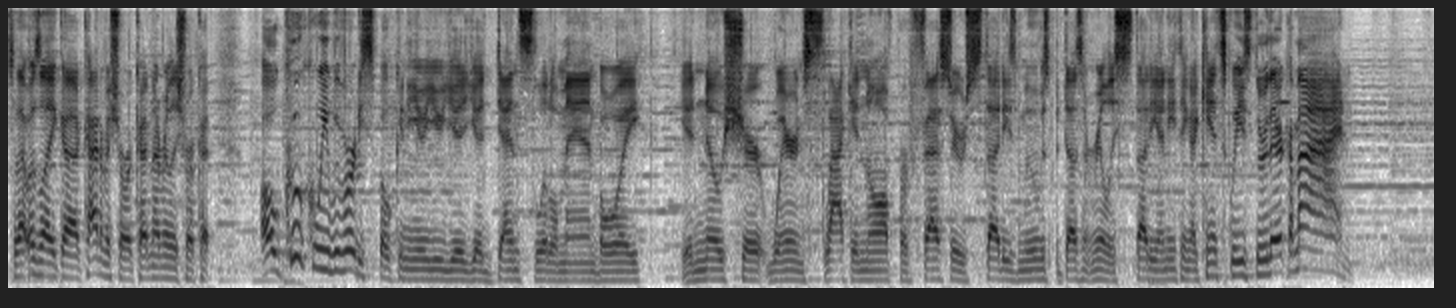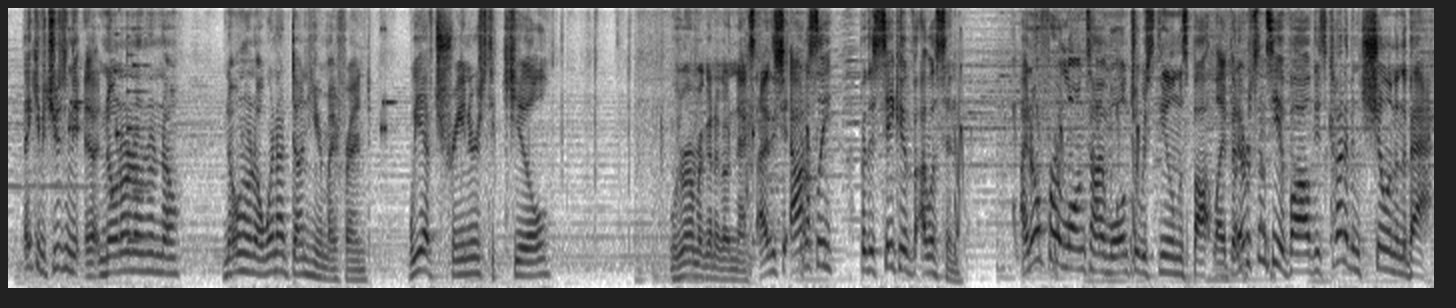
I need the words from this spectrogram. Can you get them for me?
so that was like uh, kind of a shortcut, not really a shortcut. Oh, Kukui, we've already spoken to you, you, you, you dense little man boy. You no shirt wearing, slacking off professor who studies moves but doesn't really study anything. I can't squeeze through there, come on! Thank you for choosing the, uh, no, no, no, no, no. No, no, no, we're not done here, my friend. We have trainers to kill. Where am I gonna go next? I honestly, for the sake of, uh, listen, I know for a long time Walter was stealing the spotlight, but ever since he evolved, he's kind of been chilling in the back.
